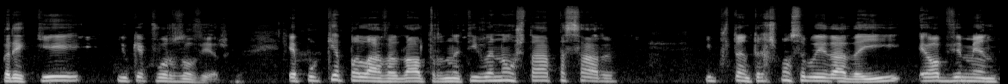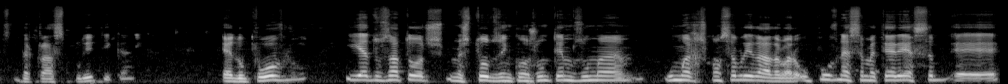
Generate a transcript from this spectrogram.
para quê e o que é que vou resolver? É porque a palavra da alternativa não está a passar. E, portanto, a responsabilidade aí é, obviamente, da classe política, é do povo e é dos atores, mas todos em conjunto temos uma, uma responsabilidade. Agora, o povo nessa matéria é, é,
